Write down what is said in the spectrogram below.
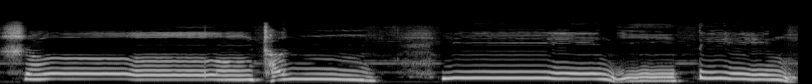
生辰应已定，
